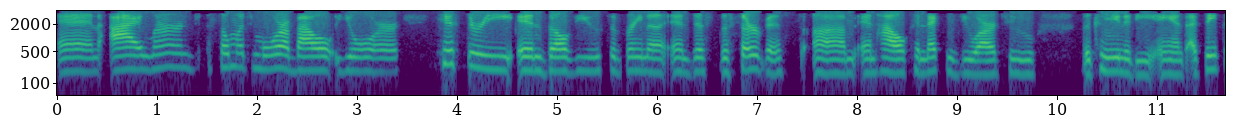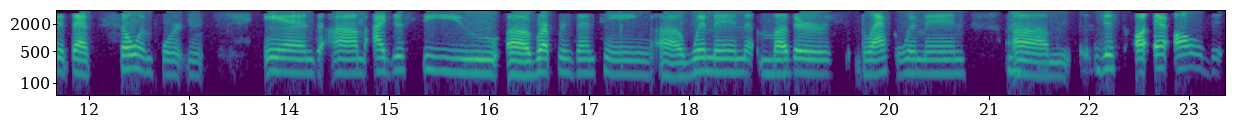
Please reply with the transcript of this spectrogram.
And I learned so much more about your history in Bellevue, Sabreena, and just the service um, and how connected you are to the community. And I think that that's so important. And um, I just see you uh, representing uh, women, mothers, black women. Um, just all of it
